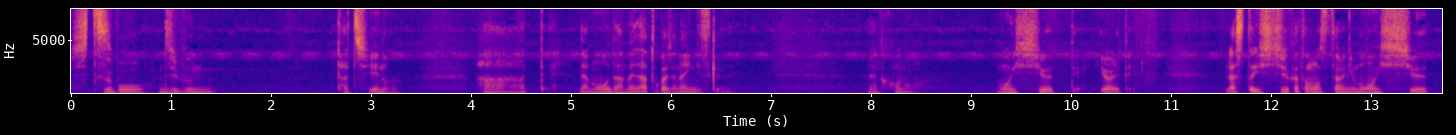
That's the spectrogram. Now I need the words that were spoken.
失望自分たちへの「はあ」ってだもうダメだとかじゃないんですけどね。なんかこの「もう一周」って言われてラスト1周かと思ってたのにもう一周って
